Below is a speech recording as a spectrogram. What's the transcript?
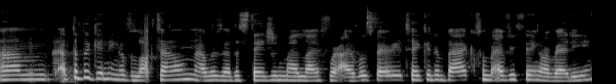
Um, at the beginning of lockdown, I was at a stage in my life where I was very taken aback from everything already.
